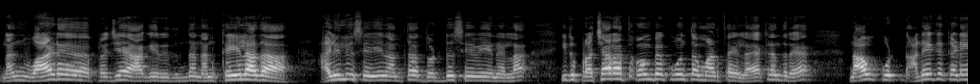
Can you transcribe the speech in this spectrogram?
ನನ್ನ ವಾರ್ಡ್ ಪ್ರಜೆ ಆಗಿರೋದ್ರಿಂದ ನನ್ನ ಕೈಲಾದ ಅಳಿಲು ಸೇವೆ ಅಂಥ ದೊಡ್ಡ ಸೇವೆ ಏನಲ್ಲ. ಇದು ಪ್ರಚಾರ ತಗೊಬೇಕು ಅಂತ ಮಾಡ್ತಾ ಇಲ್ಲ. ಯಾಕಂದರೆ ನಾವು ಕೊಟ್ಟು ಅನೇಕ ಕಡೆ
